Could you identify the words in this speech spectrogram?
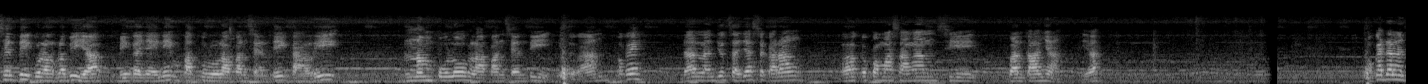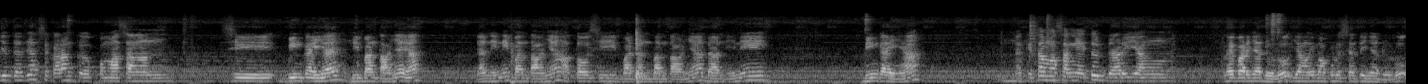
cm kurang lebih ya. Bingkainya ini 48 cm kali 68 cm gitu kan? Oke dan lanjut saja sekarang uh, ke pemasangan si bantalnya ya. Oke dan lanjut saja sekarang ke pemasangan si bingkai ya di bantalnya ya dan ini bantalnya atau si badan bantalnya dan ini bingkainya. Nah kita masangnya itu dari yang lebarnya dulu yang 50 cm nya dulu.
